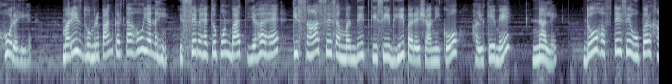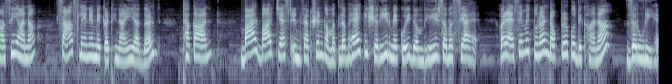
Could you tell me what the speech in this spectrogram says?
हो रही है। मरीज़ धूम्रपान करता हो या नहीं, इससे महत्वपूर्ण बात यह है कि सांस से संबंधित किसी भी परेशानी को हल्के में न लें। दो हफ़्ते से ऊपर खांसी आना, सांस लेने में कठिनाई या दर्द, थकान बार बार चेस्ट इन्फेक्शन का मतलब है कि शरीर में कोई गंभीर समस्या है, और ऐसे में तुरंत डॉक्टर को दिखाना ज़रूरी है।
